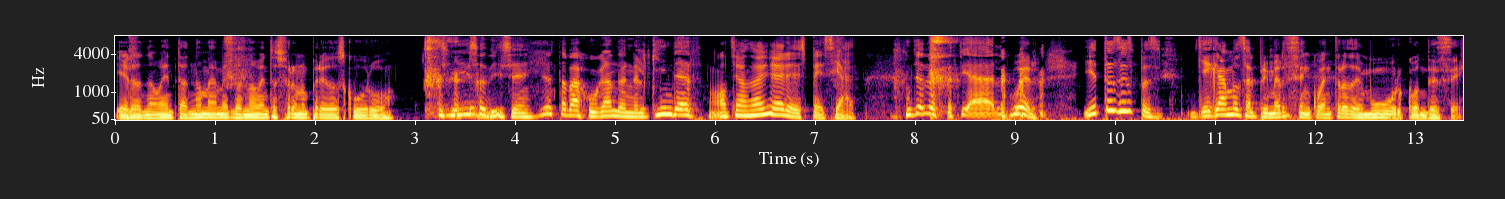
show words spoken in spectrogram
Y en los noventas, no mames, los noventas fueron un periodo oscuro. Sí, eso dice. Yo estaba jugando en el Kinder. O sea, no, ya era especial. ya lo especial. Bueno, y entonces pues llegamos al primer desencuentro de Moore con DC.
